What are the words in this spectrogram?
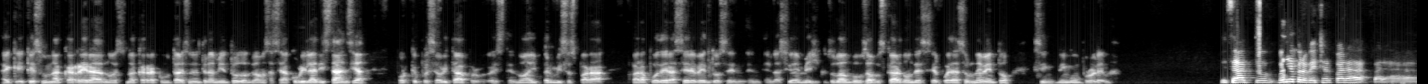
que, que, es una carrera, no es una carrera como tal, es un entrenamiento donde vamos a, hacer, a cubrir la distancia, porque pues ahorita este, no hay permisos para, para poder hacer eventos en, en, en, la Ciudad de México. Entonces vamos a buscar donde se pueda hacer un evento sin ningún problema. Exacto. Voy a aprovechar para, para,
